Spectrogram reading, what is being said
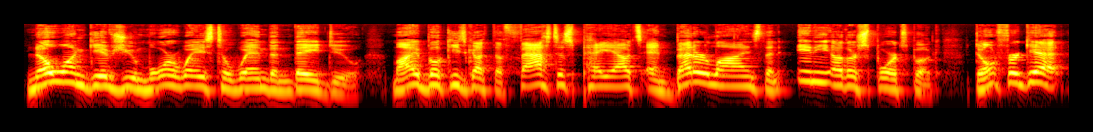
No one gives you more ways to win than they do. MyBookie's got the fastest payouts and better lines than any other sportsbook. Don't forget,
